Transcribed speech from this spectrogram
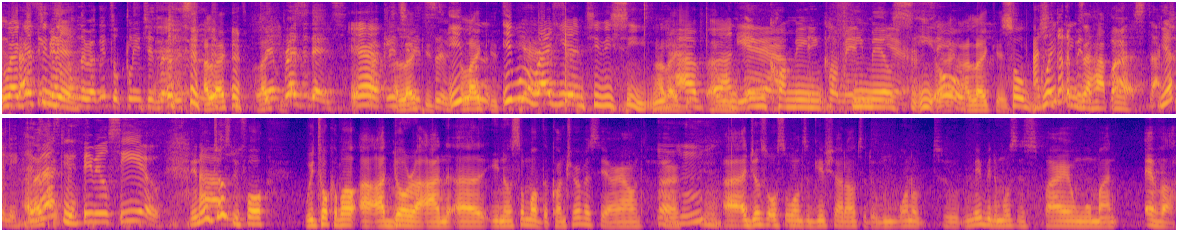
We're getting CBN there. governor, We're going to clinch it very soon. I like it. I like then it. president, Yeah. we're clinching I like it it. soon. I Even, like it. even Yeah. right here in TVC, we like have I an Yeah, incoming, incoming, female yeah. CEO. I like it. So And she's great going to things be are the happening. first, actually. Yeah, I like it. exactly. Female CEO. You know, just Um, before we talk about uh, Adaora and uh, you know some of the controversy around her, Mm-hmm. uh, I just also want to give shout out to the one of to maybe the most inspiring woman ever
